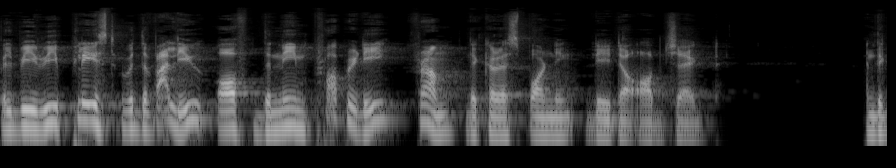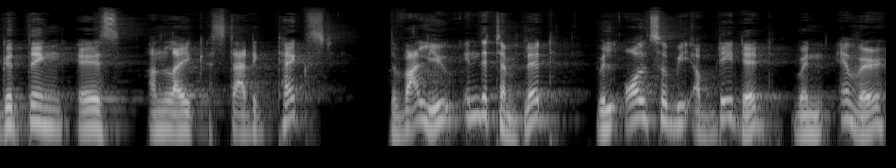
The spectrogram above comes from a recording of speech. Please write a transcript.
will be replaced with the value of the name property from the corresponding data object. And the good thing is, unlike static text, the value in the template will also be updated whenever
